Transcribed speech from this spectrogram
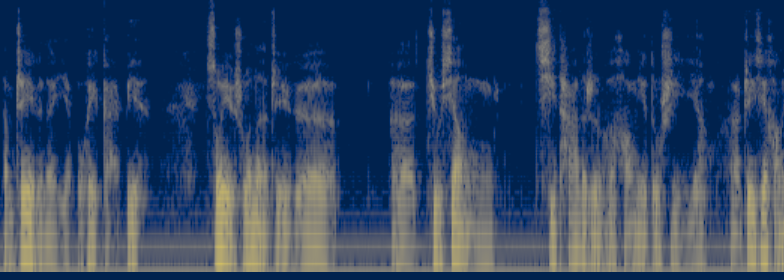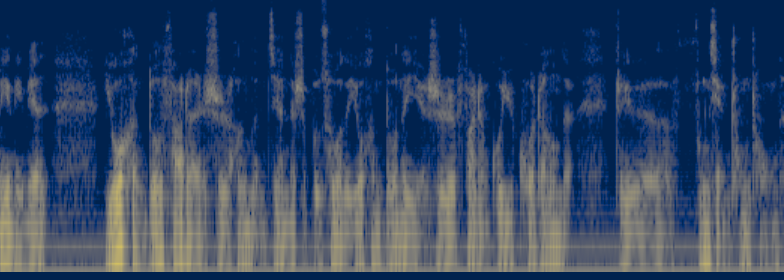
那么这个呢也不会改变。所以说呢，这个呃，就像。其他的任何行业都是一样啊，这些行业里面有很多发展是很稳健的，是不错的；有很多呢也是发展过于扩张的，这个风险重重的。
